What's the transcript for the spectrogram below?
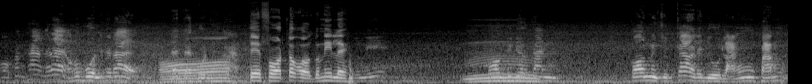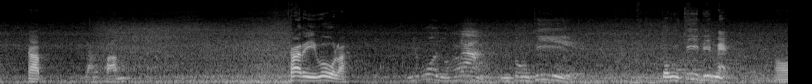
ออกข้างๆก็ได้ออกข้างบนก็ได้อ๋อแล้วแต่คนถนัดเตฟอร์ดต้องออกตรงนี้เลยตรงนี้อืมกองที่เดียวกันกอง1.9จะอยู่หลังปั๊มครับหลังปั๊มค่ารีโวล่ะ มีพวกอยู่ข้างล่างอยู่ตรงที่ ตรงที่ดีแม็กอ๋อ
